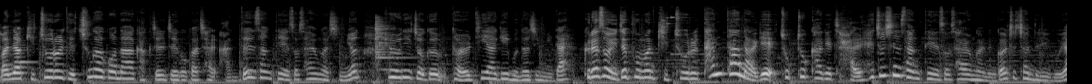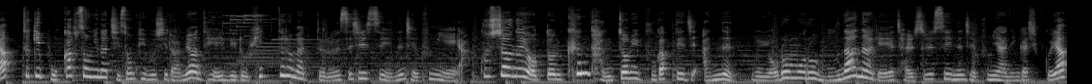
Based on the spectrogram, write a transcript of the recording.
만약 기초를 대충 하거나 각질 제거가 잘 안 된 상태에서 사용하시면 표현이 조금 dirty하게 무너집니다. 그래서 이 제품은 기초를 탄탄하게 촉촉하게 잘 해주신 상태에서 사용하는 걸 추천드리고요. 특히 복합성이나 지성 피부시라면 daily로 휘뚜루마뚜루 쓰실 수 있는 제품이에요. 쿠션에 어떤 큰 단점이 부각되지 않는 여러모로 무난하게 잘 쓸 수 있는 제품이 아닌가 싶고요.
